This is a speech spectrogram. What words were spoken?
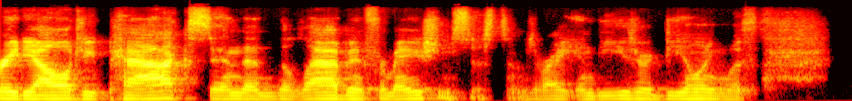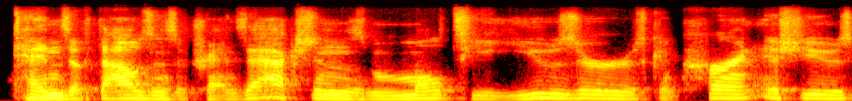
radiology PACS and then the lab information systems, right? And these are dealing with tens of thousands of transactions, multi-users, concurrent issues.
